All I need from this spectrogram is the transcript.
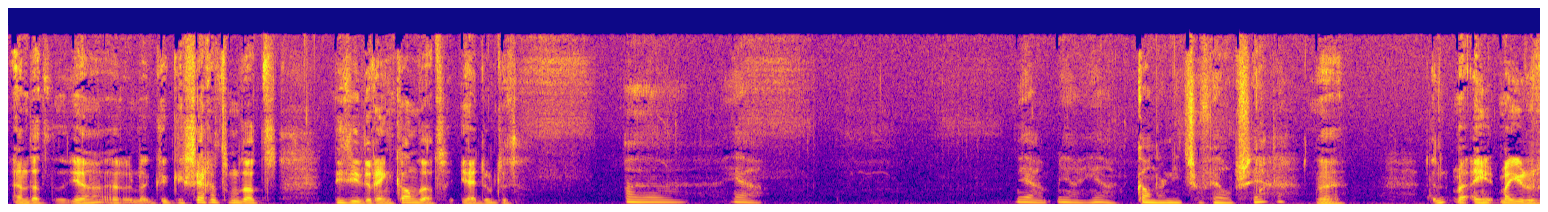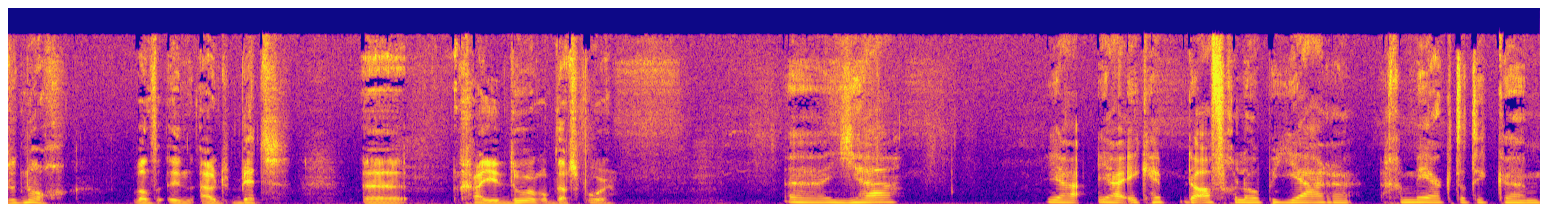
En dat, ja, ik, ik zeg het omdat niet iedereen kan dat. Jij doet het. Eh, ja. Ja, ja, ja. Ik kan er niet zoveel op zeggen. Nee. Maar, maar je doet het nog. Want in Uit Bed eh, ga je door op dat spoor. Eh, ja. Ja, ja, ik heb de afgelopen jaren gemerkt dat ik ehm,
